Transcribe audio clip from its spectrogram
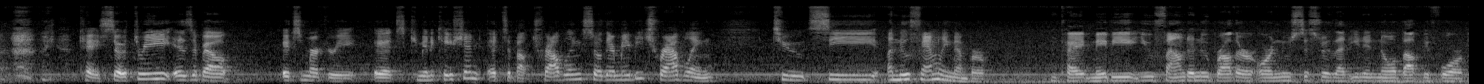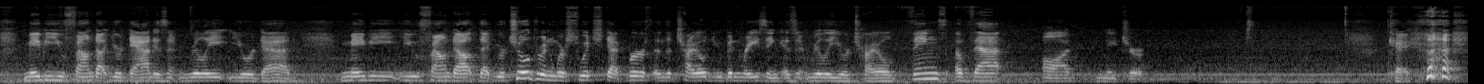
okay, so three is about it's Mercury. It's communication. It's about traveling. So there may be traveling to see a new family member. Okay, maybe you found a new brother or a new sister that you didn't know about before. Maybe you found out your dad isn't really your dad. Maybe you found out that your children were switched at birth and the child you've been raising isn't really your child. Things of that odd nature. Okay,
